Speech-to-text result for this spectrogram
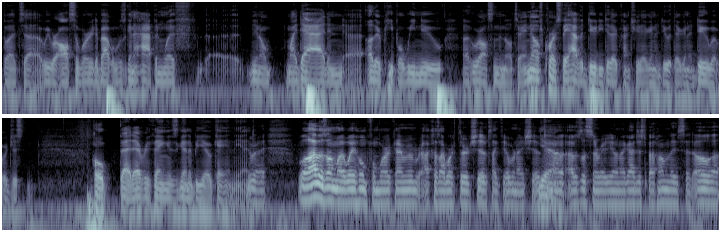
But uh, we were also worried about what was going to happen with, uh, you know, my dad and uh, other people we knew who are also in the military. I know, of course, they have a duty to their country; they're going to do what they're going to do. But we're just hope that everything is going to be okay in the end. Right. Well, I was on my way home from work. I remember because I worked third shift, like the overnight shift. Yeah. And I, I was listening to radio, and I got just about home. They said, "Oh, uh,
